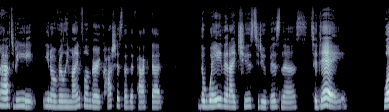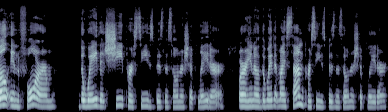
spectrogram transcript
I have to be you know really mindful and very cautious of the fact that the way that I choose to do business today will inform the way that she perceives business ownership later or you know the way that my son perceives business ownership later.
